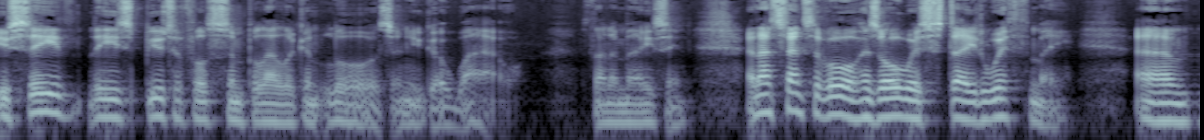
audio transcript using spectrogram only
you see these beautiful, simple, elegant laws, and you go, wow, is that amazing? And that sense of awe has always stayed with me. Um,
